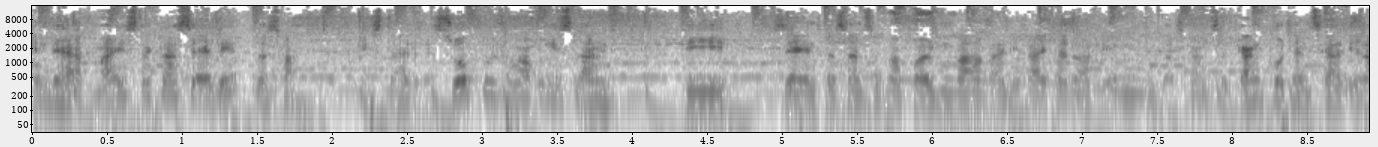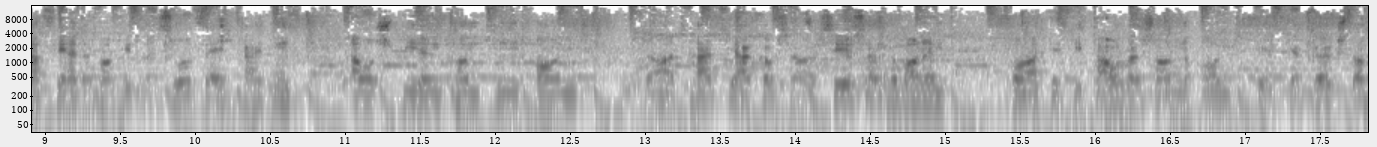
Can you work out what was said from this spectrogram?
in der Meisterklasse erlebt. Das war die Freestyle-Dressurprüfung auf Island, die sehr interessant zu verfolgen war, weil die Reiter dort eben das ganze Gangpotenzial ihrer Pferde, aber auch die Dressurfähigkeiten ausspielen konnten. Und dort hat Jakob Sauer-Silson gewonnen vor Didi Paulson und Bilkja Gökstoff.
